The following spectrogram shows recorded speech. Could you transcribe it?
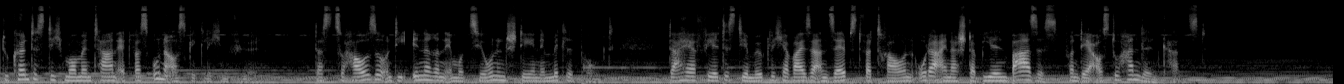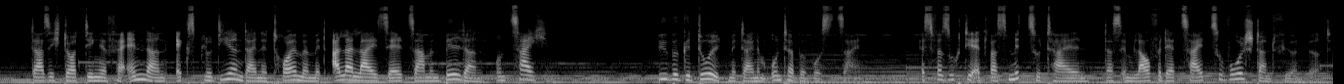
Du könntest dich momentan etwas unausgeglichen fühlen. Das Zuhause und die inneren Emotionen stehen im Mittelpunkt. Daher fehlt es dir möglicherweise an Selbstvertrauen oder einer stabilen Basis, von der aus du handeln kannst. Da sich dort Dinge verändern, explodieren deine Träume mit allerlei seltsamen Bildern und Zeichen. Übe Geduld mit deinem Unterbewusstsein. Es versucht dir etwas mitzuteilen, das im Laufe der Zeit zu Wohlstand führen wird.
